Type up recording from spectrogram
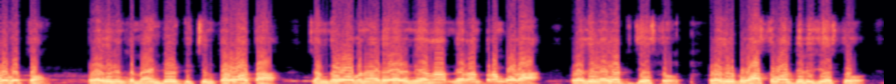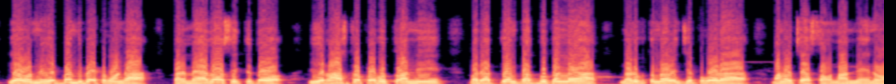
ప్రభుత్వం. ప్రజలు ఇంత మ్యాండేట్ ఇచ్చిన తర్వాత చంద్రబాబు నాయుడు గారి నిరంతరం కూడా ప్రజలను అలర్ట్ చేస్తూ ప్రజలకు వాస్తవాలు తెలియజేస్తూ ఎవరిని ఇబ్బంది పెట్టకుండా తన మేధాశక్తితో ఈ రాష్ట్ర ప్రభుత్వాన్ని మరి అత్యంత అద్భుతంగా నడుపుతున్నారని చెప్పి కూడా మనం చేస్తా ఉన్నాను నేను.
